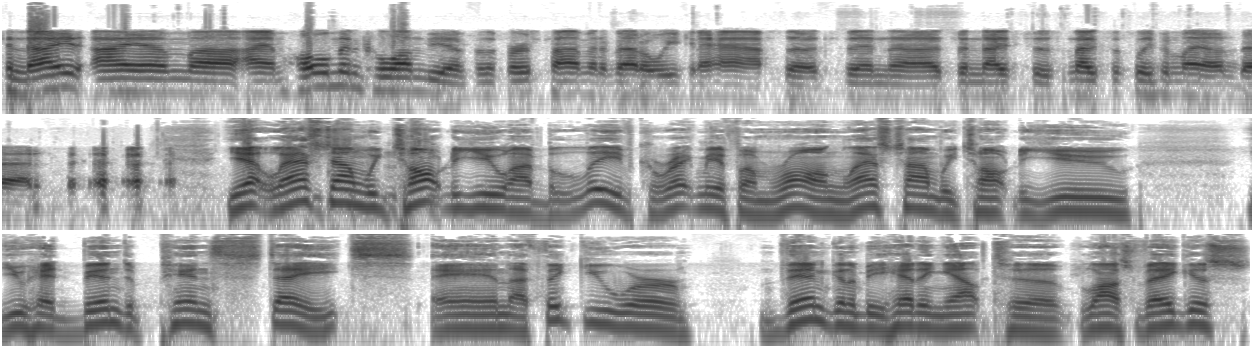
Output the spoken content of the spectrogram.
Tonight, I am uh, I am home in Columbia for the first time in about a week and a half. So it's been uh, it's been nice to nice to sleep in my own bed. Yeah, last time we talked to you, I believe, correct me if I'm wrong, last time we talked to you, you had been to Penn State, and I think you were then going to be heading out to Las Vegas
